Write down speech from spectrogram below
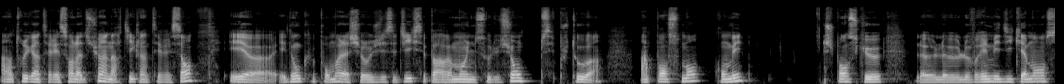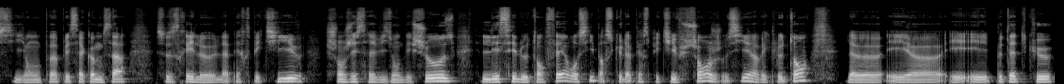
un truc intéressant là-dessus, un article intéressant, et, euh, et donc pour moi, la chirurgie esthétique, c'est pas vraiment une solution, c'est plutôt un, pansement qu'on met. Je pense que le, vrai médicament, si on peut appeler ça comme ça, ce serait la perspective, changer sa vision des choses, laisser le temps faire aussi, parce que la perspective change aussi avec le temps. Euh, et, et peut-être que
